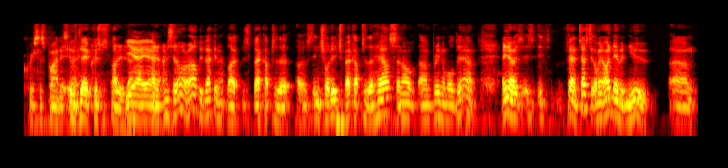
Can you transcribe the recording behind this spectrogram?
Christmas party. It was today. their Christmas party today. Yeah, yeah. And I said, "All right, I'll be back in like just back up to the. I was in Shoreditch, back up to the house, and I'll um, bring them all down." And you know, it's, it's, it's fantastic. I mean, I never knew um,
